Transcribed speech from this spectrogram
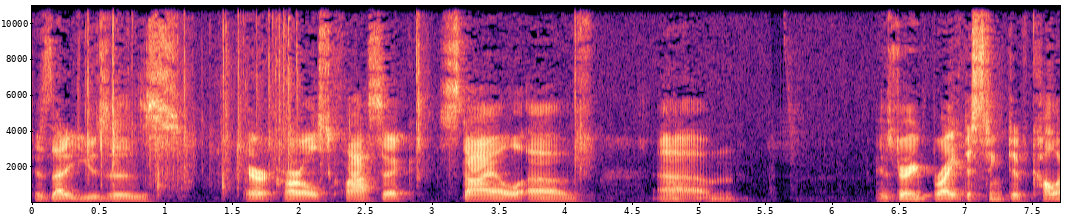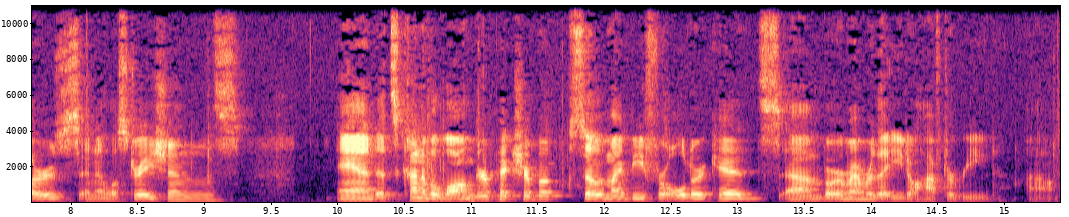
is that it uses Eric Carle's classic style of um, his very bright, distinctive colors and illustrations. And it's kind of a longer picture book, so it might be for older kids, um, but remember that you don't have to read um,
